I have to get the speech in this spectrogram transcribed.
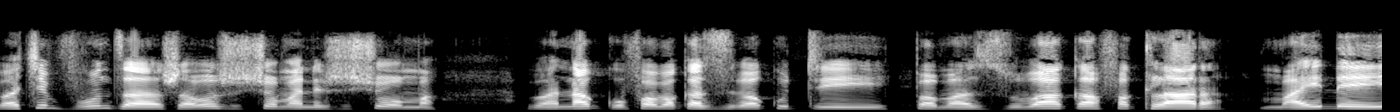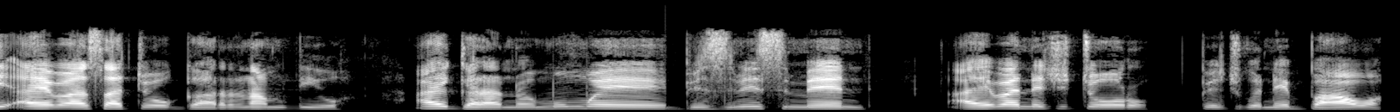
Vachibvunza zvavo zvishoma nezvishoma vanagofa vakaziva kuti pamazuva akafa clara maidei aiva asati ogara namudiwa. Aigara nemumwe bhizimisi man aiva nechitoro pedyo nebhawa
